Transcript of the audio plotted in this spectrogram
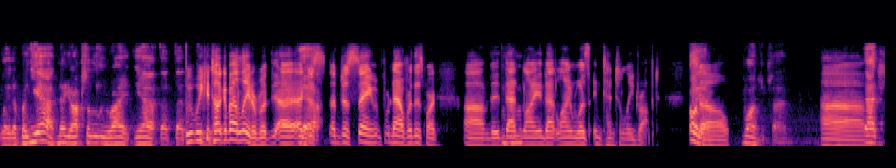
later. But yeah, no, you're absolutely right. Yeah, that that We, we can talk about it later, but uh, I Yeah. just I'm just saying for now for this part um the, that Mhm. line that line was intentionally dropped. Oh yeah, one hundred percent. um, That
